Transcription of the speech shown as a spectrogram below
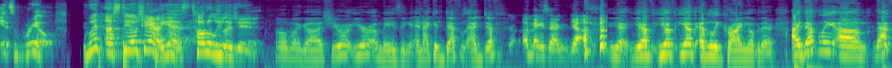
it's real. With a steel chair, yes, totally legit. Oh my gosh, you're you're amazing, and I could definitely, I definitely, Amazing. Yeah. yeah, you have you have you have Emily crying over there. I definitely, um, that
